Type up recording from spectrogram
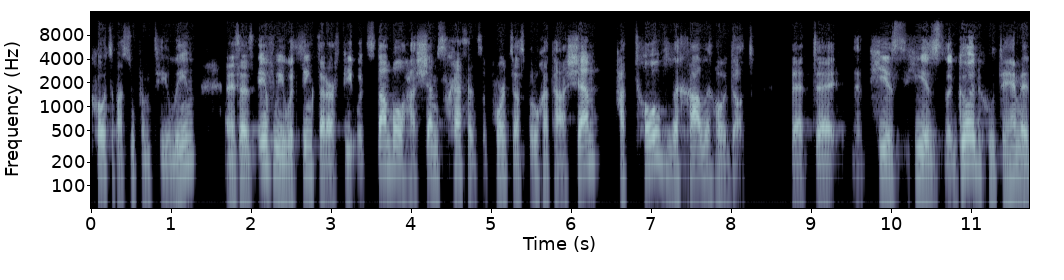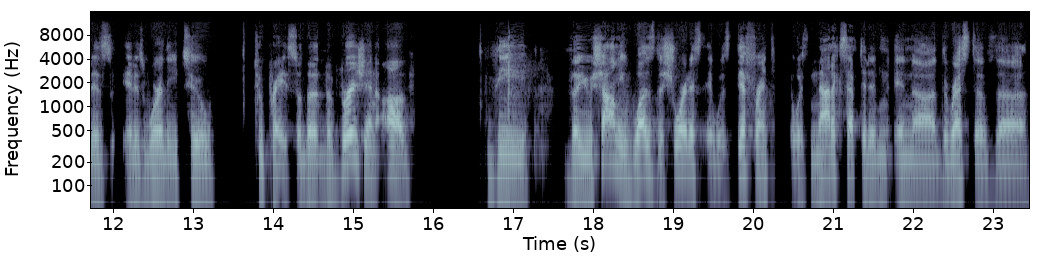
quotes a pasuk from Tehillim, and it says, if we would think that our feet would stumble, Hashem's chesed supports us. Baruch Hashem hatov lecha lehodot. That, uh, that he is he is the good who to him it is it is worthy to to praise. So the, the version of the the Yerushalmi was the shortest. It was different. It was not accepted in in uh, the rest of the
